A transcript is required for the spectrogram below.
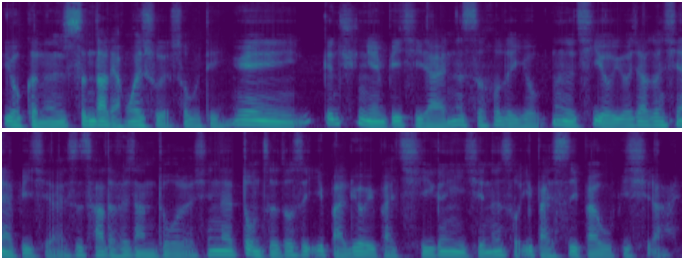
有可能升到两位数也说不定，因为跟去年比起来，那时候的油那个汽油油价跟现在比起来是差的非常多的，现在动辄都是一百六、一百七，跟以前那时候一百四、一百五比起来，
